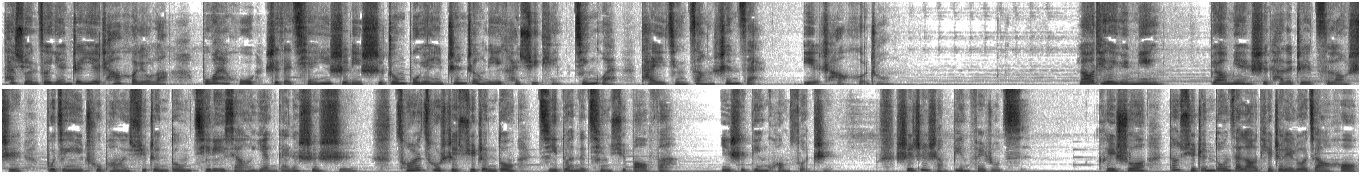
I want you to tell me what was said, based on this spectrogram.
他选择沿着夜叉河流浪，不外乎是在潜意识里始终不愿意真正离开徐婷，尽管他已经葬身在夜叉河中。老铁的殒命。表面是他的这次老师不经意触碰了徐振东极力想要掩盖的事实，从而促使徐振东极端的情绪爆发，一时癫狂所致。实质上并非如此。可以说，当徐振东在老铁这里落脚后，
